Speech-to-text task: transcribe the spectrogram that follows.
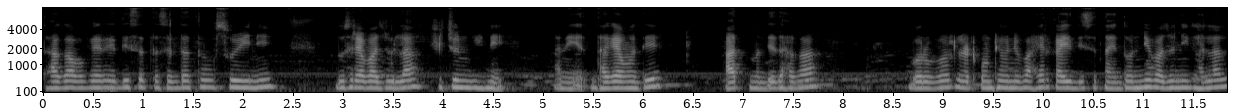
धागा वगैरे दिसत असेल तर तो सुईने दुसऱ्या बाजूला खिचून घेणे आणि धाग्यामध्ये आतमध्ये धागा बरोबर लटकून ठेवणे. बाहेर काही दिसत नाही. दोन्ही बाजूनी घालाल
